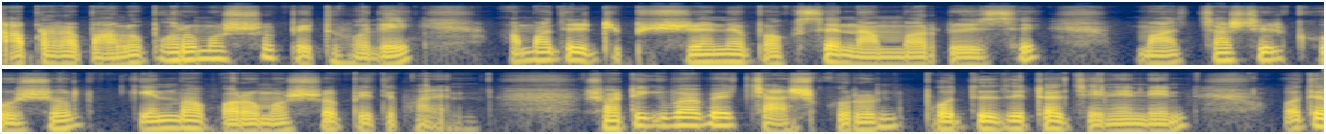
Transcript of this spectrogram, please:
আপনারা ভালো পরামর্শ পেতে হলে আমাদের ডিসক্রিপশনে বক্সে নাম্বার রয়েছে, মাছ চাষের কৌশল কিংবা পরামর্শ পেতে পারেন। সঠিকভাবে চাষ করুন, পদ্ধতিটা জেনে নিন ওতে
